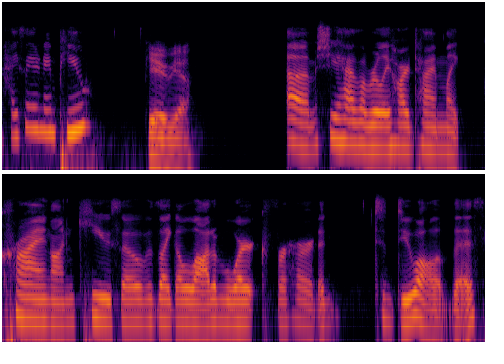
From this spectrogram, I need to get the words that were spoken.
how you say her name Pugh? Pew, yeah Um she has a really hard time like crying on cue, so it was like a lot of work for her to to do all of this.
